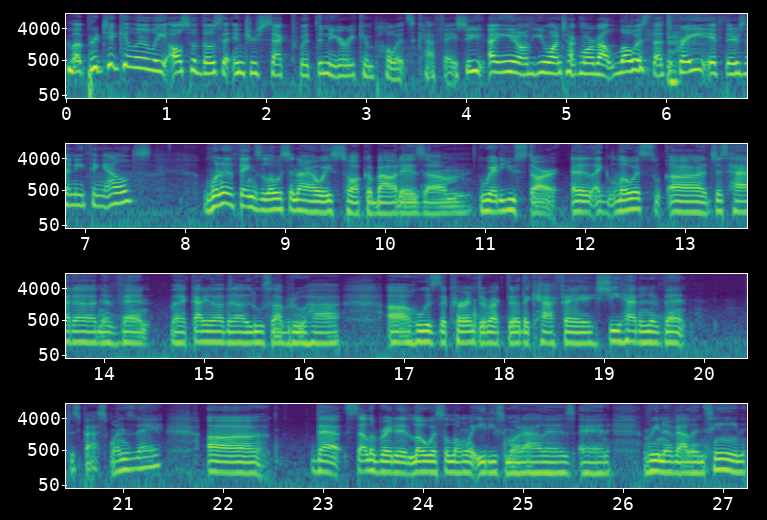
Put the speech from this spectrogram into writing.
but particularly also those that intersect with the New Nuyorican Poets Cafe. So, you, uh, you know, if you want to talk more about Lois, that's great. if there's anything else. One of the things Lois and I always talk about is um, where do you start? Uh, like Lois uh, just had an event, like Caridad de la Luz La Bruja, uh, who is the current director of the cafe. She had an event this past Wednesday uh, that celebrated Lois along with Edith Morales and Rena Valentine.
